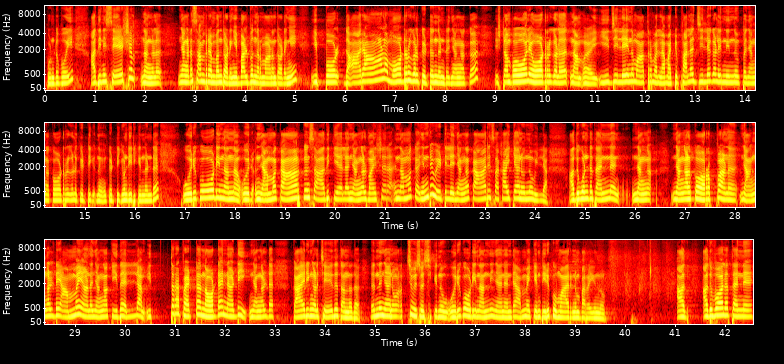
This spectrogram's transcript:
കൊണ്ടുപോയി. അതിന് ശേഷം ഞങ്ങൾ ഞങ്ങളുടെ സംരംഭം തുടങ്ങി ബൾബ് നിർമ്മാണം തുടങ്ങി. ഇപ്പോൾ ധാരാളം ഓർഡറുകൾ കിട്ടുന്നുണ്ട് ഞങ്ങൾക്ക്. ഇഷ്ടംപോലെ ഓർഡറുകൾ ഈ ജില്ലയിൽ നിന്ന് മാത്രമല്ല മറ്റു പല ജില്ലകളിൽ നിന്നും ഇപ്പം ഞങ്ങൾക്ക് ഓർഡറുകൾ കിട്ടി കിട്ടിക്കൊണ്ടിരിക്കുന്നുണ്ട്. ഒരു കോടി നന്ന ഒരു നമുക്ക് ആർക്കും സാധിക്കുകയില്ല. ഞങ്ങൾ മനുഷ്യർ നമുക്ക് എന്റെ വീട്ടിൽ ഞങ്ങൾക്ക് ആരും സഹായിക്കാനൊന്നുമില്ല. അതുകൊണ്ട് തന്നെ ഞങ്ങൾ ഞങ്ങൾക്ക് ഉറപ്പാണ് ഞങ്ങളുടെ അമ്മയാണ് ഞങ്ങൾക്ക് ഇതെല്ലാം ഇത്ര പെട്ടെന്ന് ഉടനടി ഞങ്ങളുടെ കാര്യങ്ങൾ ചെയ്തു തന്നത് എന്ന് ഞാൻ ഉറച്ചു വിശ്വസിക്കുന്നു. ഒരു കോടി നന്ദി ഞാൻ എന്റെ അമ്മയ്ക്കും തിരുക്കുമാരനും പറയുന്നു. അത് അതുപോലെ തന്നെ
